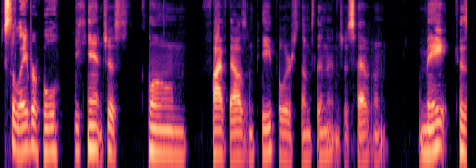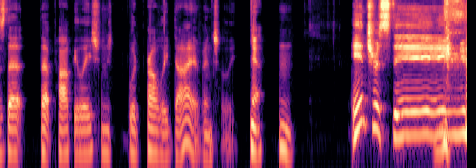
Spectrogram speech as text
just a labor pool. You can't just clone 5,000 people or something and just have them mate because that, that population would probably die eventually. Yeah. Interesting.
